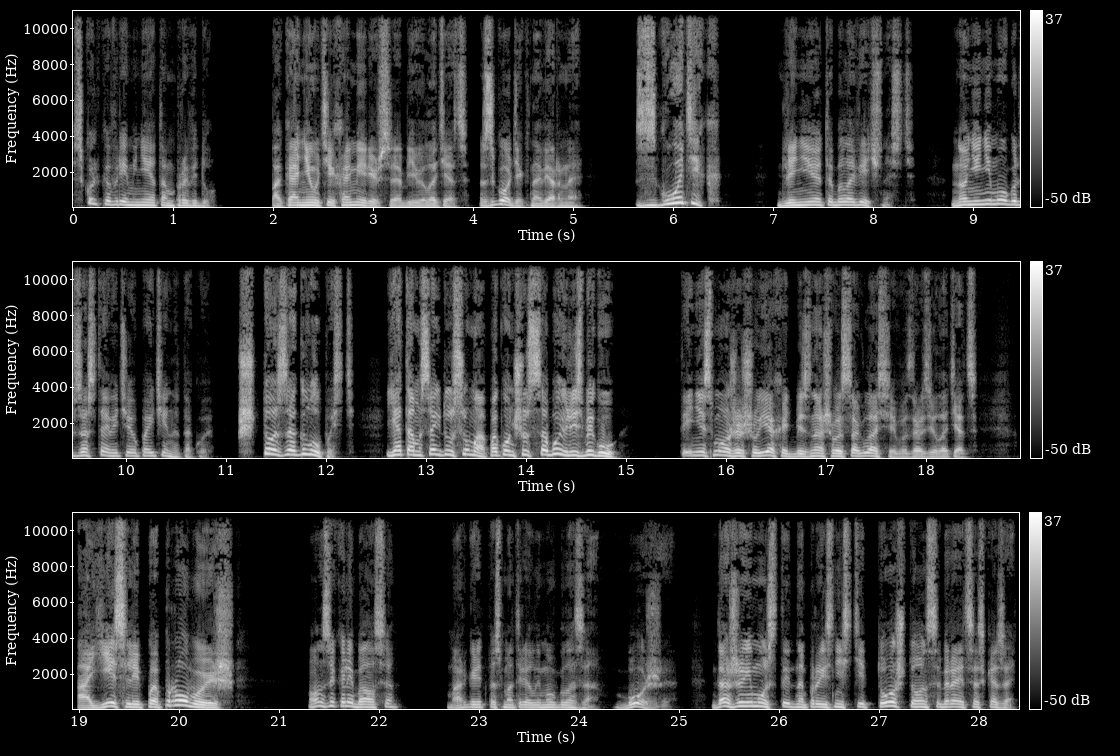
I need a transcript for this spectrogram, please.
сколько времени я там проведу?» «Пока не утихомиришься», — объявил отец. «С годик, наверное». «С годик?» Для нее это была вечность. Но они не могут заставить ее пойти на такое. «Что за глупость? Я там сойду с ума, покончу с собой или сбегу?» «Ты не сможешь уехать без нашего согласия», — возразил отец. А если попробуешь...» Он заколебался. Маргарет посмотрела ему в глаза. «Боже! Даже ему стыдно произнести то, что он собирается сказать».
